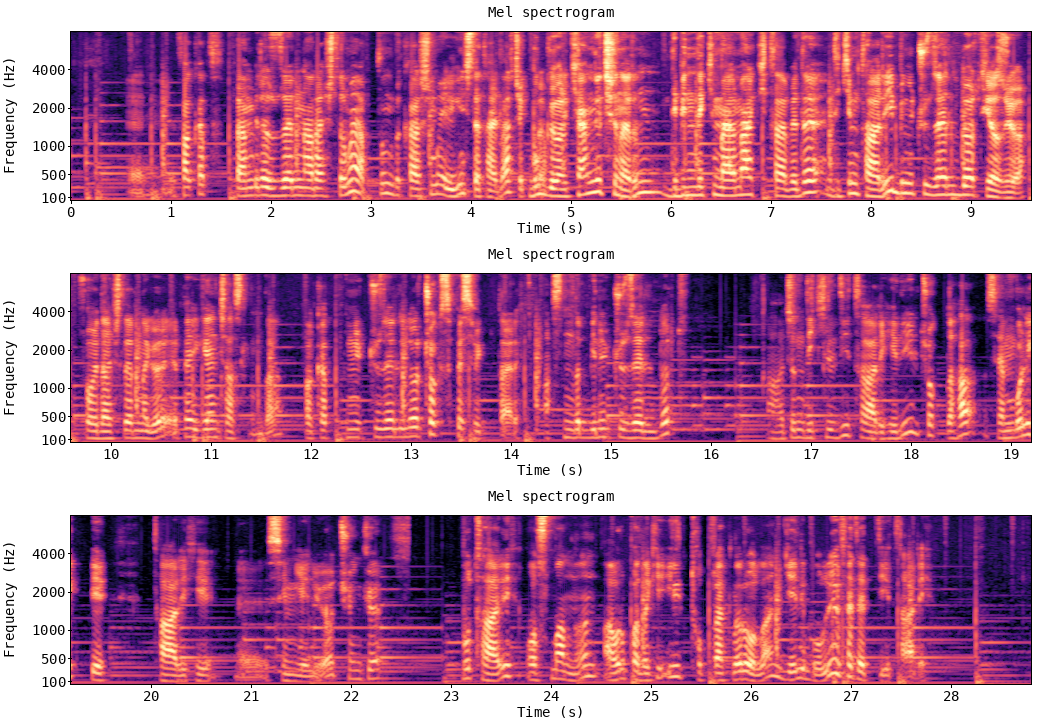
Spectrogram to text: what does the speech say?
E, fakat ben biraz üzerine araştırma yaptım ve karşıma ilginç detaylar çıktı. Bu görkemli çınarın dibindeki mermer kitabede dikim tarihi 1354 yazıyor. Soydaşlarına göre epey genç aslında. Fakat 1354 çok spesifik bir tarih. Aslında 1354 ağacın dikildiği tarihi değil, çok daha sembolik bir tarihi e, simgeliyor. Çünkü bu tarih Osmanlı'nın Avrupa'daki ilk toprakları olan Gelibolu'yu fethettiği tarih.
